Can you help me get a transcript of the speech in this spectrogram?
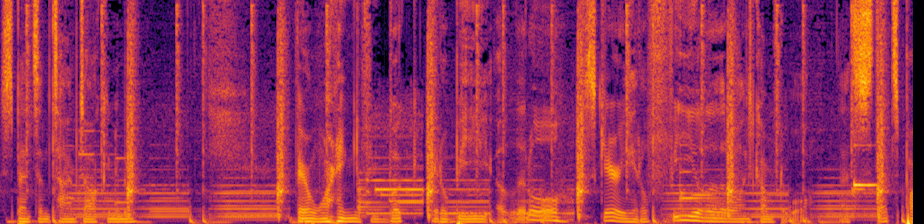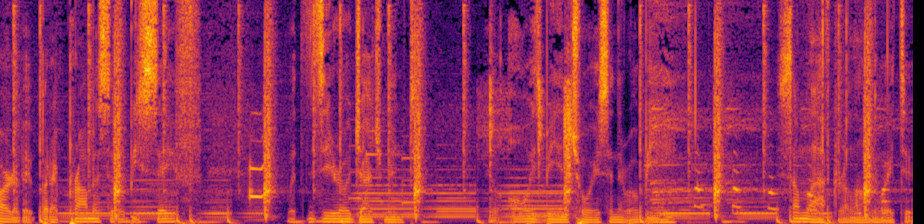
spend some time talking to me. Fair warning if you book, it'll be a little scary. It'll feel a little uncomfortable. That's that's part of it, but I promise it'll be safe with zero judgment. You'll always be in choice and there will be some laughter along the way too.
